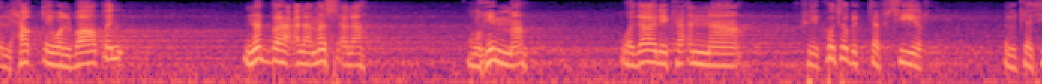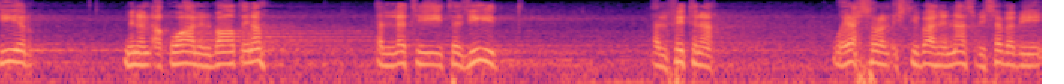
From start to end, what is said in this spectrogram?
الحق والباطل نبه على مسألة مهمة وذلك أن في كتب التفسير الكثير من الأقوال الباطلة التي تزيد الفتنة ويحصل الاشتباه للناس بسبب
